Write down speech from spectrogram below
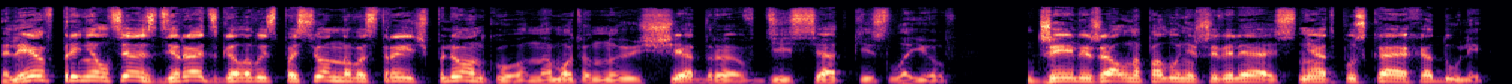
Лев принялся сдирать с головы спасенного Стрейч пленку, намотанную щедро в десятки слоев. Джей лежал на полу, не шевелясь, не отпуская ходули.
